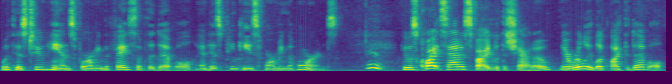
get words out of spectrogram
with his two hands forming the face of the devil and his pinkies forming the horns. Ew. He was quite satisfied with the shadow. It really looked like the devil.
